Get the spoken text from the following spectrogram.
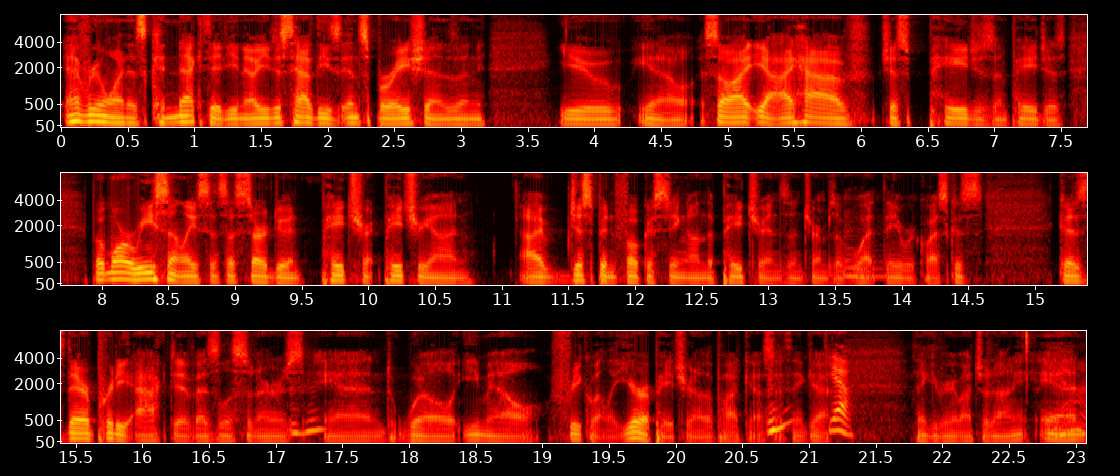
everyone is connected. You know, you just have these inspirations and you, you know, so I, yeah, I have just pages and pages. But more recently, since I started doing Patreon, Patreon I've just been focusing on the patrons in terms of what mm-hmm. they request because because they're pretty active as listeners mm-hmm. and will email frequently. You're a patron of the podcast, I mm-hmm. think. Yeah. Yeah. Thank you very much, Odawni. And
